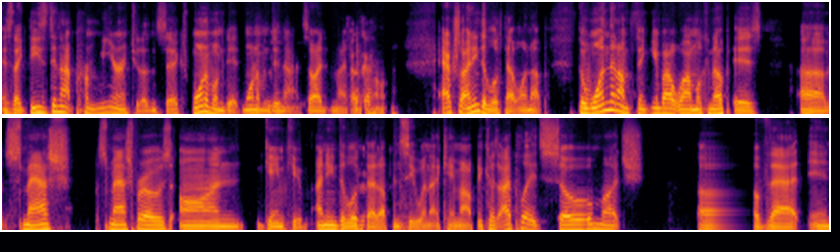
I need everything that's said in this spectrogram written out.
is like these did not premiere in 2006 one of them did one of them did not so i might Okay. actually i need to look that one up. The one that i'm thinking about while i'm looking up is uh smash smash bros. on gamecube. I need to look that up and see when that came out because i played so much uh, of that in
